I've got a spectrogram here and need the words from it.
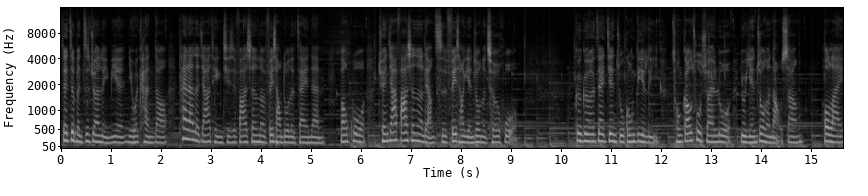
在这本自传里面，你会看到泰拉的家庭其实发生了非常多的灾难，包括全家发生了两次非常严重的车祸。哥哥在建筑工地里从高处摔落，有严重的脑伤。后来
